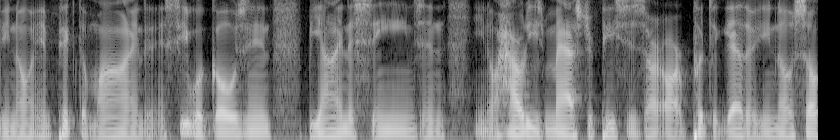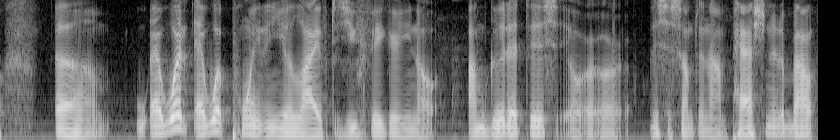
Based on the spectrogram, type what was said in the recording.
you know, and pick the mind and, and see what goes in behind the scenes and you know how these masterpieces are are put together. You know, so um, at what at what point in your life did you figure, you know, I'm good at this or, or this is something I'm passionate about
